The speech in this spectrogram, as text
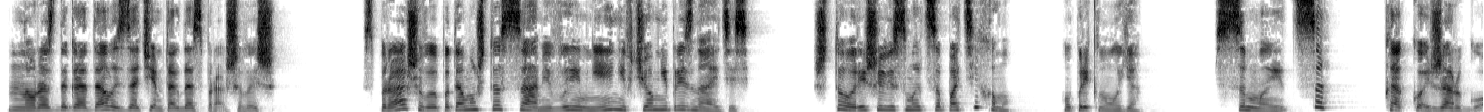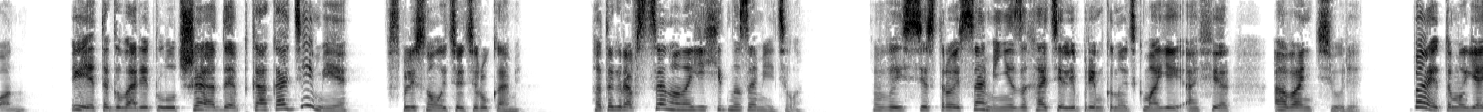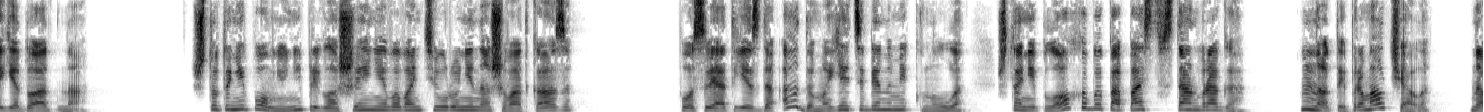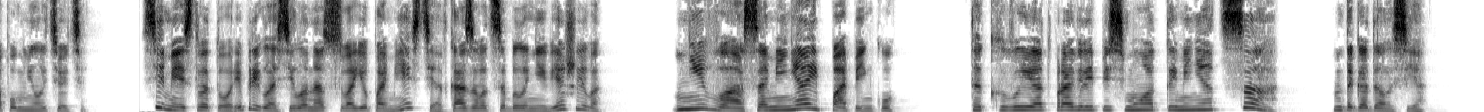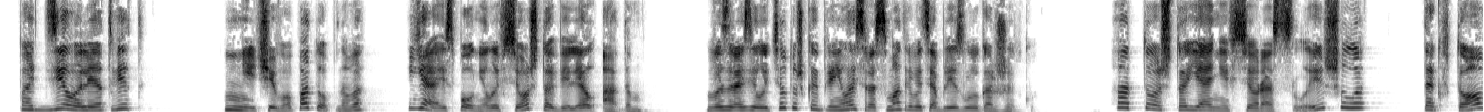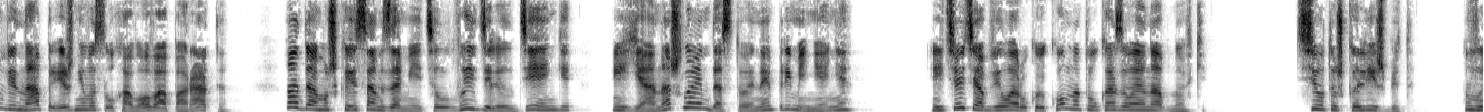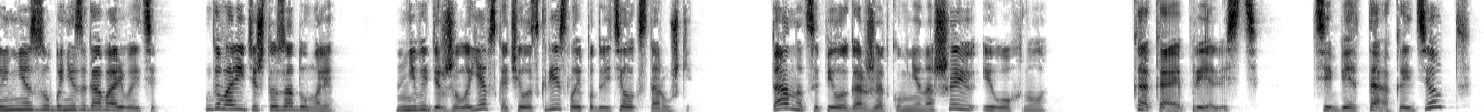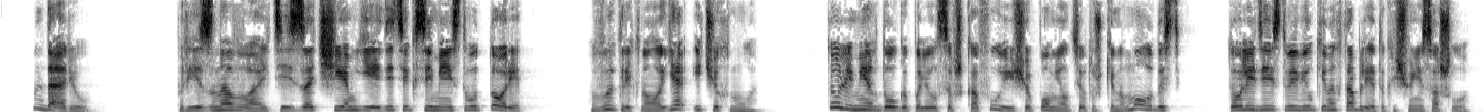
«Ну, раз догадалась, зачем тогда спрашиваешь?» «Спрашиваю, потому что сами вы мне ни в чем не признаетесь. Что, решили смыться по-тихому?» — упрекнула я. «Смыться? Какой жаргон!» «И это, говорит, лучшая адептка Академии», — всплеснула тетя руками. Отыграв сцену, она ехидно заметила. «Вы с сестрой сами не захотели примкнуть к моей афер-авантюре, поэтому я еду одна». «Что-то не помню ни приглашения в авантюру, ни нашего отказа». «После отъезда Адама я тебе намекнула, что неплохо бы попасть в стан врага. Но ты промолчала», — напомнила тетя. Семейство Тори пригласило нас в свое поместье, отказываться было невежливо. Не вас, а меня и папеньку. Так вы отправили письмо от имени отца, догадалась я. Подделали ответ? Ничего подобного. Я исполнила все, что велел Адам. Возразила тетушка и принялась рассматривать облезлую горжетку. А то, что я не все расслышала, так в том вина прежнего слухового аппарата. Адамушка и сам заметил, выделил деньги, и я нашла им достойное применение. И тетя обвела рукой комнату, указывая на обновки. «Тетушка Лишбет, вы мне зубы не заговариваете. Говорите, что задумали». Не выдержала я, вскочила с кресла и подлетела к старушке. Та нацепила горжетку мне на шею и охнула. «Какая прелесть! «Тебе так идет? Дарю». «Признавайтесь, зачем едете к семейству Тори?» Выкрикнула я и чихнула. То ли мех долго пылился в шкафу и еще помнил тетушкину молодость, то ли действие Вилкиных таблеток еще не сошло.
